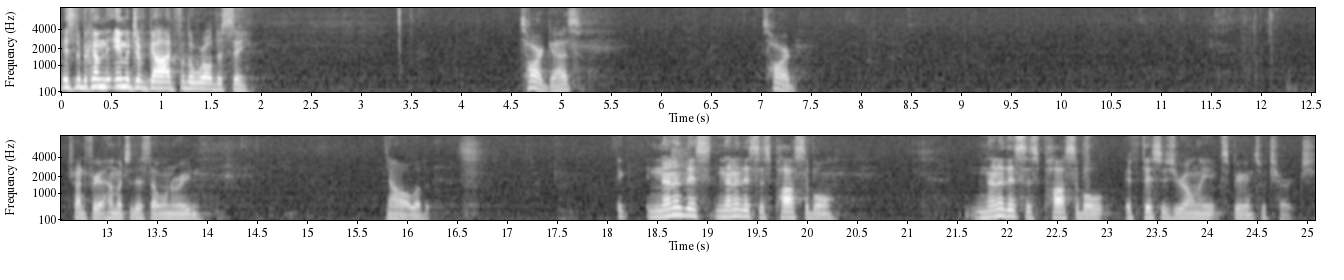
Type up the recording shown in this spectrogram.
is to become the image of God for the world to see. It's hard, guys. It's hard. trying to figure out how much of this I want to read. Now I love it none of this, none of this is possible. None of this is possible if this is your only experience with church.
